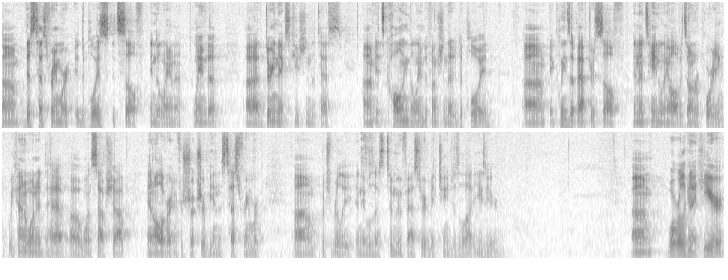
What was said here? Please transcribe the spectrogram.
Um, this test framework, it deploys itself into Lambda, Lambda uh, during the execution of the tests. Um, it's calling the Lambda function that it deployed. Um, it cleans up after itself, and then it's handling all of its own reporting. We kind of wanted to have a one-stop shop and all of our infrastructure be in this test framework, um, which really enables us to move faster and make changes a lot easier. Um, what we're looking at here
